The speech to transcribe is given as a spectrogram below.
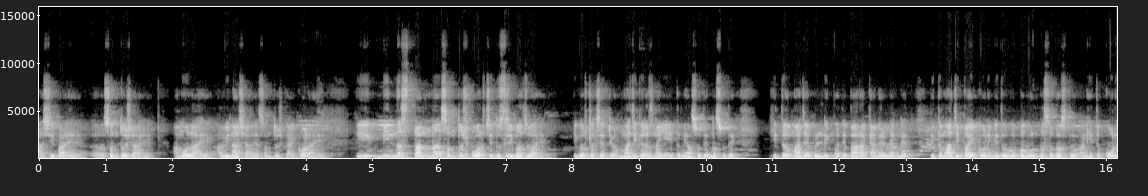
आशिफ आहे संतोष आहे अमोल आहे अविनाश आहे संतोष गायकवाड आहे. ही मी नसताना संतोष पवारची दुसरी बाजू आहे. ही गोष्ट लक्षात ठेवा. माझी गरज नाही आहे इथं मी असू दे नसू दे. इथं माझ्या बिल्डिंगमध्ये बारा कॅमेरे लागलेत. तिथं माझी बायको आणि मी दोघं बघून बसत असतो. आणि इथं कोण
